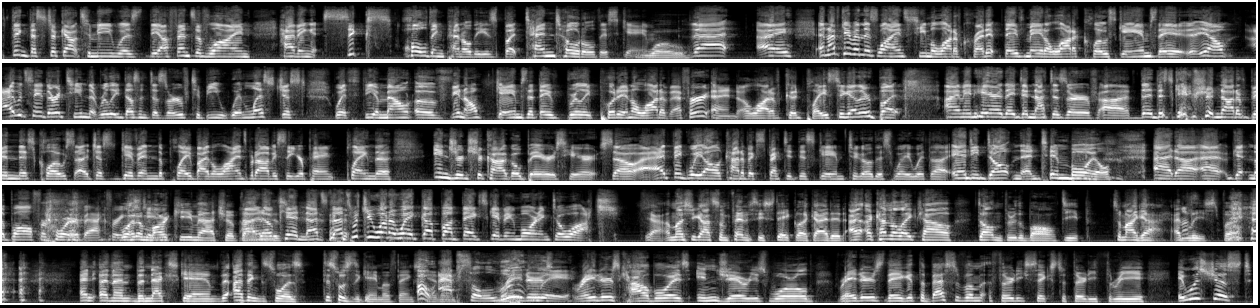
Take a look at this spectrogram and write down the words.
thing that stuck out to me was the offensive line having six holding penalties, but ten total this game. Whoa. That I and I've given this Lions team a lot of credit. They've made a lot of close games. They, you know, I would say they're a team that really doesn't deserve to be winless, just with the amount of you know games that they've really put in a lot of effort and a lot of good plays together. But I mean, here they did not deserve. Uh, th- this game should not have been this close, uh, just given the play by the Lions. But obviously, you're paying, playing the injured Chicago Bears here, so I I think we all kind of expected this game to go this way with uh, Andy Dalton and Tim Boyle at, uh, at getting the ball for quarterback for each What a team. marquee matchup that I is. know, kidding. That's that's what you want to wake up on Thanksgiving morning to watch. Yeah, unless you got some fantasy steak like I did. I, I kind of liked how Dalton threw the ball deep to my guy, at least. But and and then the next game, I think this was this was the game of oh, Thanksgiving. Oh, absolutely. Raiders, Raiders, Cowboys in Jerry's world. Raiders they get the best of them, thirty six to thirty three. It was just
